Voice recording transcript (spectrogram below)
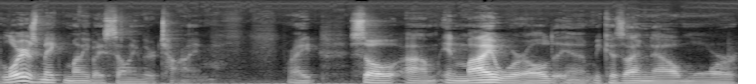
lawyers make money by selling their time, right? So um, in my world, uh, because I'm now more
